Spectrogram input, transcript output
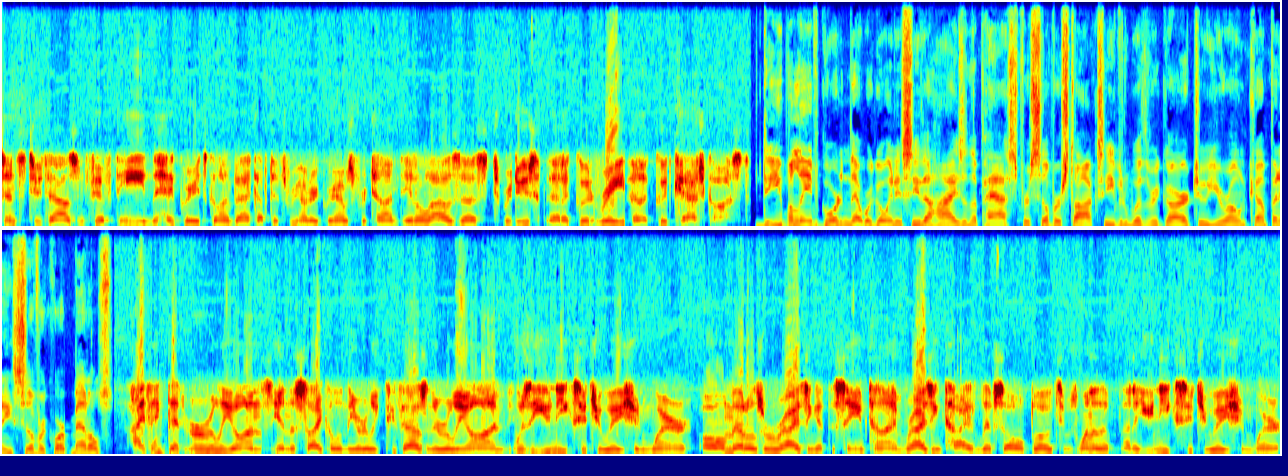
since 2015, the head grade's gone back up to 300 grams per ton. It allows us to produce at a good rate, a good cash cost. Do you believe, Gordon, that we're going to see the highs in the past for silver stocks, even with regard to your own company, Silvercorp Metals? I think that early on in the cycle, in the early 2000s, early on, it was a unique situation where all metals were rising at the same time. Rising tide lifts all boats. It was one of the, a unique situation where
